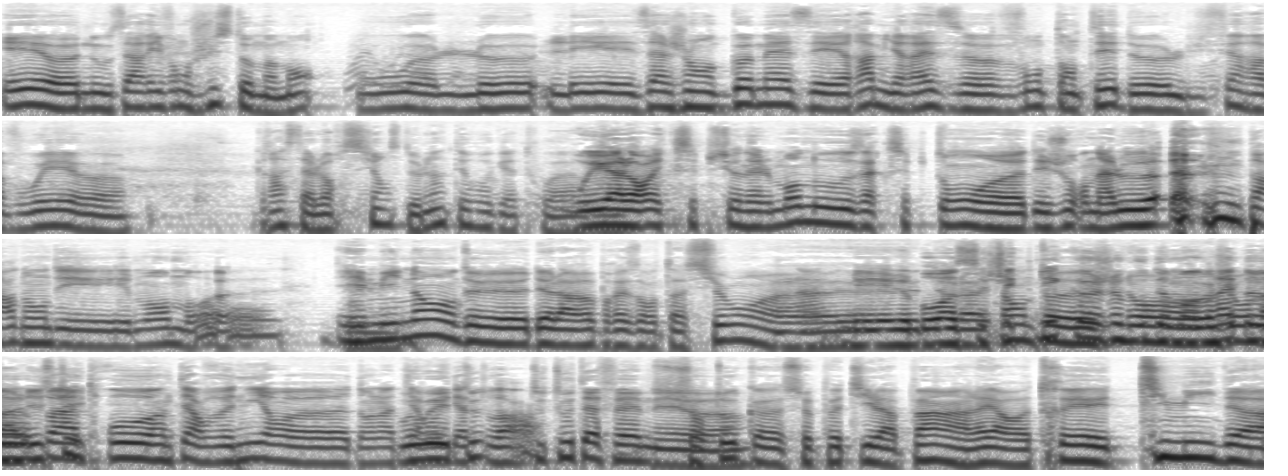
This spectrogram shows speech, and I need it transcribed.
Et nous arrivons juste au moment où le, les agents Gomez et Ramirez vont tenter de lui faire avouer, grâce à leur science de l'interrogatoire. Oui, alors exceptionnellement, nous acceptons euh, des journaleux, pardon, des membres. euh, Éminent de, de la représentation. voilà. euh, Mais bon, c'est technique, je vous demanderai de ne pas trop intervenir euh, dans Oui, oui, tout, l'interrogatoire. tout- tout à fait, mais Surtout euh, que ce petit lapin a l'air très timide, euh,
